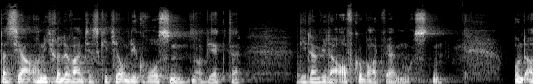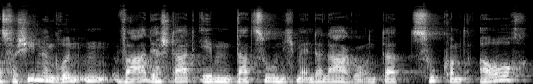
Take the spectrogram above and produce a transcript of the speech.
das ist ja auch nicht relevant. Es geht ja um die großen Objekte, die dann wieder aufgebaut werden mussten. Und aus verschiedenen Gründen war der Staat eben dazu nicht mehr in der Lage. Und dazu kommt auch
